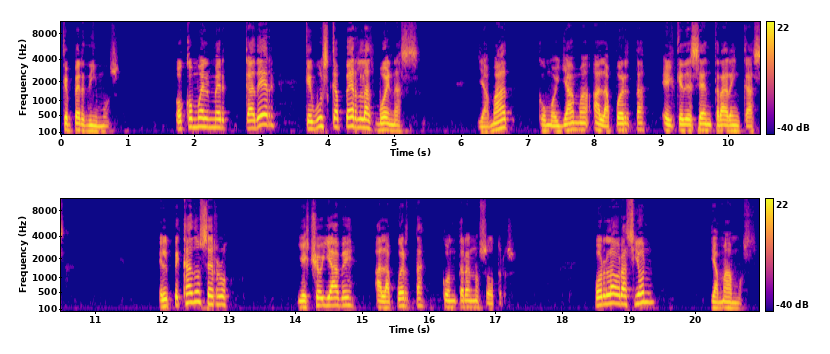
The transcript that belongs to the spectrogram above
que perdimos, o como el mercader que busca perlas buenas. Llamad como llama a la puerta el que desea entrar en casa. El pecado cerró y echó llave a la puerta contra nosotros. Por la oración llamamos,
